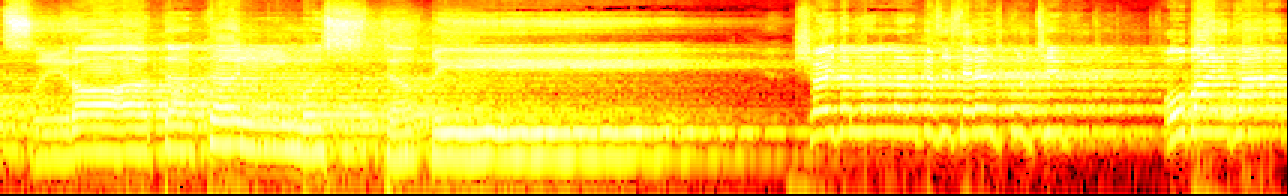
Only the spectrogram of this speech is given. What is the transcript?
صراطك المستقيم শয়তান আল্লাহর কাছে চ্যালেঞ্জ করছে ও বাড়ি খারাপ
